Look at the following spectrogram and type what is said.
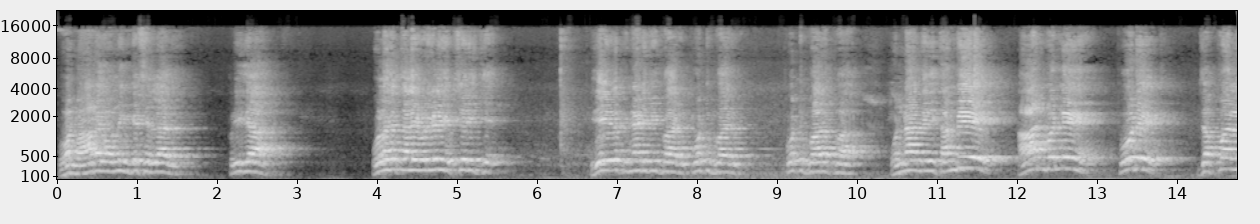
உன் நாடகம் ஒன்றும் இங்கே செல்லாது. புரியுதா? உலக தலைவர்கள் எச்சரிக்கை. இதே இதுல பின்னாடி போய் பாரு போட்டு பாரு போட்டு பாருப்பா ஒன்னாம் தேதி தம்பி ஆன் பண்ணு போடு. ஜப்பான்ல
